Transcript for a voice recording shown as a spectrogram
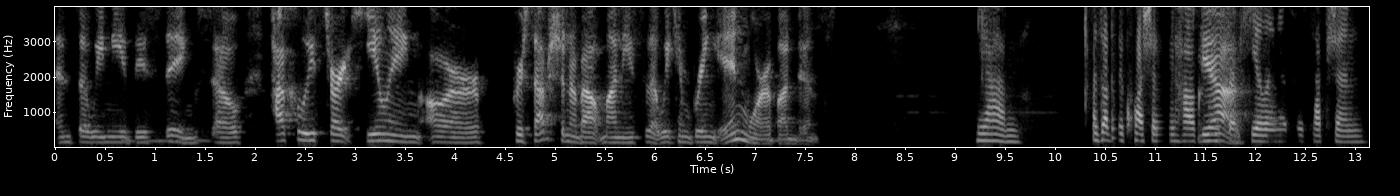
and so we need these things mm-hmm. so how can we start healing our perception about money so that we can bring in more abundance Yeah. Is that the question? How can Yeah. we start healing our perception?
